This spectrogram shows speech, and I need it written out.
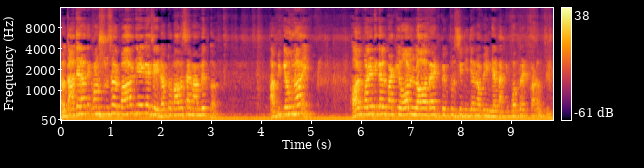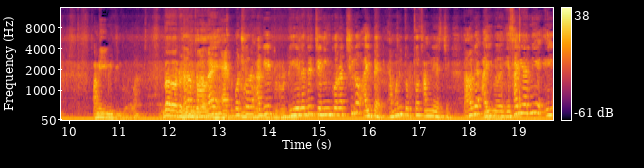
এবং তাদের হাতে কনস্টিটিউশনাল পাওয়ার দিয়ে গেছে ডক্টর বাবা সাহেব আম্বেদকর। আপনি কেউ নয়। All political party all law people citizen of India তাকে কোঅপারেট করা উচিত। আমি এই মিটিং করব। বাংলায় এক বছর আগে ডিএলএ দের ট্রেনিং করাচ্ছিল আইপ্যাক এমনই তথ্য সামনে এসছে। তাহলে আই এসআইআর নিয়ে এই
